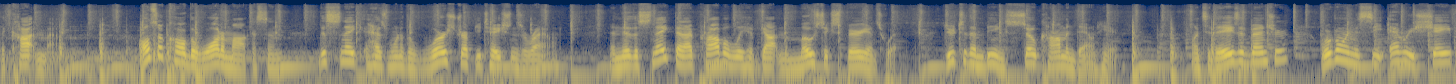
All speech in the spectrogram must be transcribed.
The cottonmouth. Also called the water moccasin, this snake has one of the worst reputations around, and they're the snake that I probably have gotten the most experience with, due to them being so common down here. On today's adventure, we're going to see every shape,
